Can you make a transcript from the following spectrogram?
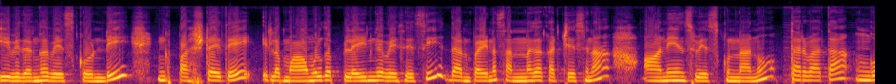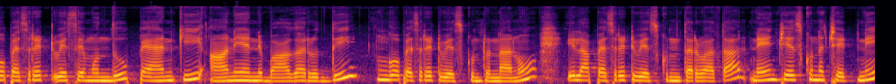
ఈ విధంగా వేసుకోండి. ఇంకా ఫస్ట్ అయితే ఇట్లా మామూలుగా ప్లెయిన్గా వేసేసి దానిపైన సన్నగా కట్ చేసిన ఆనియన్స్ వేసుకున్నాను. తర్వాత ఇంకో పెసరెట్ వేసే ముందు ప్యాన్కి ఆనియన్ని బాగా రుద్ది ఇంకో పెసరెట్ వేసుకుంటున్నాను. ఇలా పెసరెట్ వేసుకున్న తర్వాత నేను చేసుకున్న చట్నీ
